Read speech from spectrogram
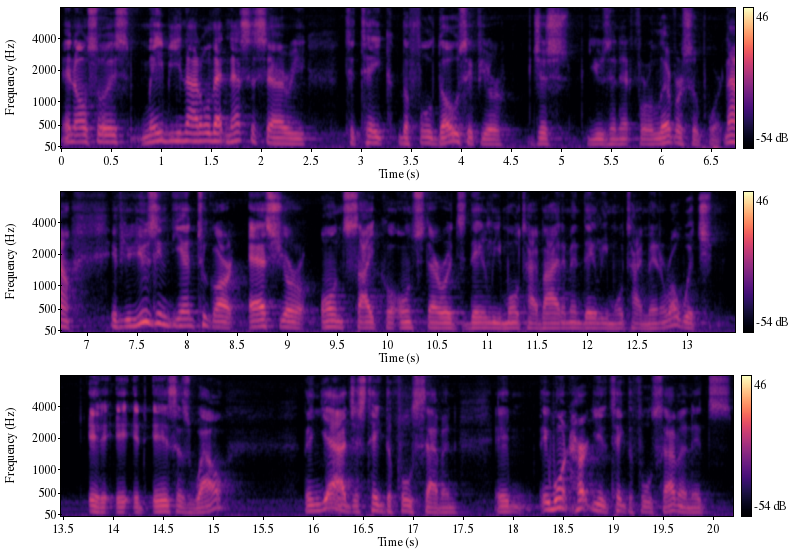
And also, it's maybe not all that necessary to take the full dose if you're just using it for liver support. Now, if you're using the N2Guard as your own cycle, own steroids, daily multivitamin, daily multimineral, which it, it, it is as well, then yeah, just take the full seven. It, it won't hurt you to take the full seven. It's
